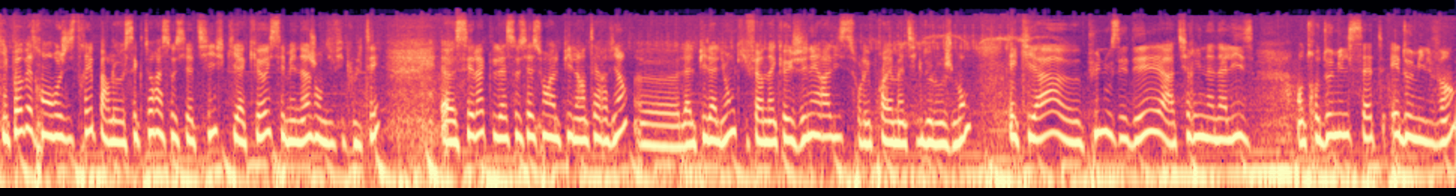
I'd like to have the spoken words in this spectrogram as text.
qui peuvent être enregistrés par le secteur associatif qui accueille ces ménages en difficulté. Euh, c'est là que l'association Alpil intervient, euh, l'Alpil à Lyon, qui fait un accueil généraliste sur les problématiques de logement et qui a euh, pu nous aider à tirer une analyse entre 2007 et 2020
